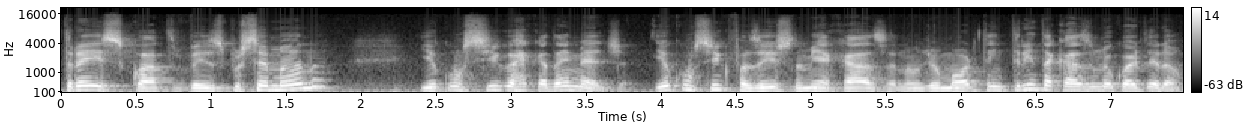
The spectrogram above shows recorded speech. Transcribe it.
três, quatro vezes por semana, e eu consigo arrecadar em média. Eu consigo fazer isso na minha casa, onde eu moro, tem 30 casas no meu quarteirão.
